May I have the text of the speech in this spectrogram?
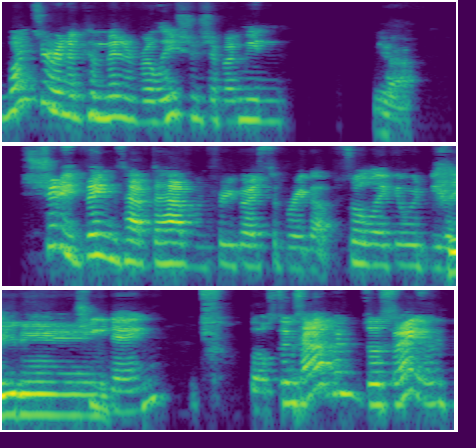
once you're in a committed relationship, I mean, yeah, shitty things have to happen for you guys to break up. So like, it would be cheating, like cheating. those things happen. Just saying,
